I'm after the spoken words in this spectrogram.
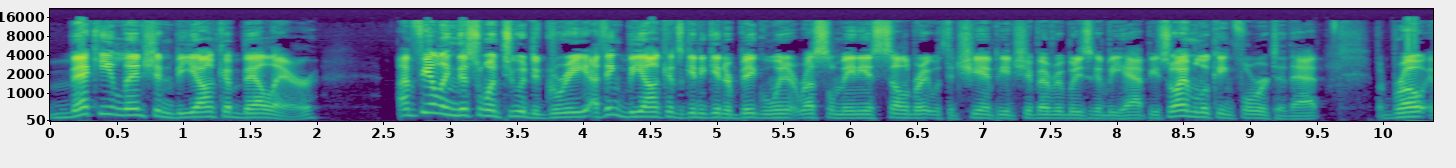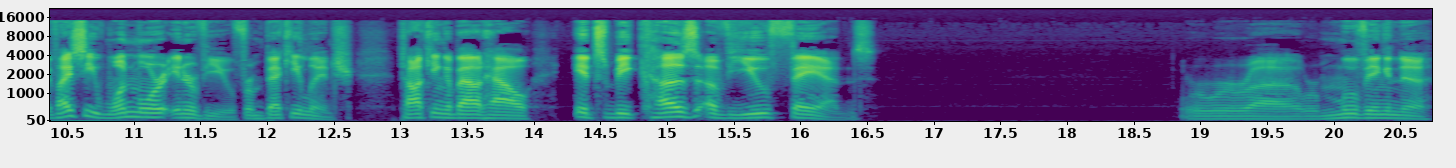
Becky Lynch and Bianca Belair. I'm feeling this one to a degree. I think Bianca's going to get her big win at WrestleMania, celebrate with the championship. Everybody's going to be happy. So I'm looking forward to that. But, bro, if I see one more interview from Becky Lynch talking about how it's because of you fans, we're, uh, we're moving into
